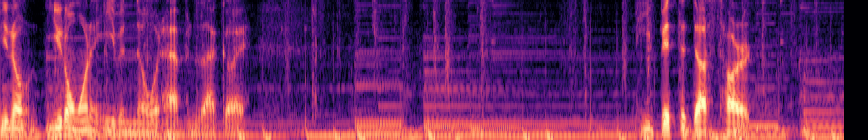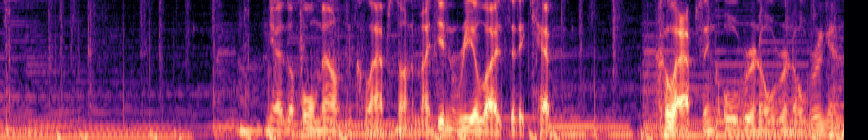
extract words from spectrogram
You don't. You don't want to even know what happened to that guy. He bit the dust hard. Yeah, the whole mountain collapsed on him. I didn't realize that it kept collapsing over and over and over again.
